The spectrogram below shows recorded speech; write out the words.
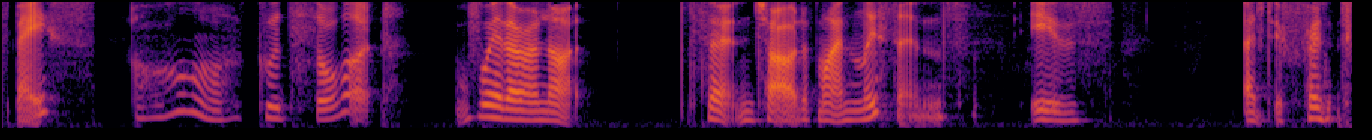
space, Oh, good thought. whether or not certain child of mine listens is a different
